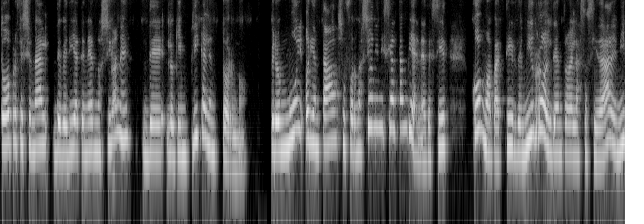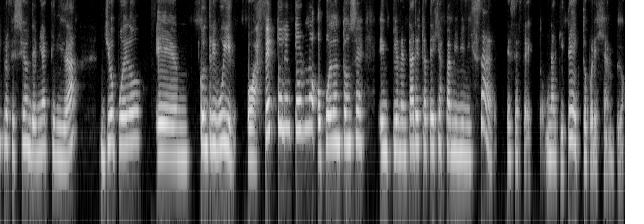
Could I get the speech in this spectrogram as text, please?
todo profesional debería tener nociones de lo que implica el entorno, pero muy orientada a su formación inicial también, es decir, cómo a partir de mi rol dentro de la sociedad, de mi profesión, de mi actividad, yo puedo em, contribuir o afecto el entorno o puedo entonces implementar estrategias para minimizar ese efecto. Un arquitecto, por ejemplo,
